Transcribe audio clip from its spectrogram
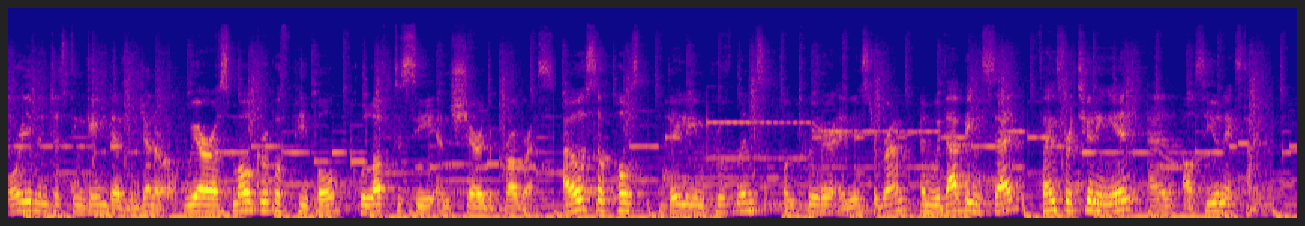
or even just in game devs in general. We are a small group of people who love to see and share the progress. I also post daily improvements on Twitter and Instagram. And with that being said, thanks for tuning in and I'll see you next time.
